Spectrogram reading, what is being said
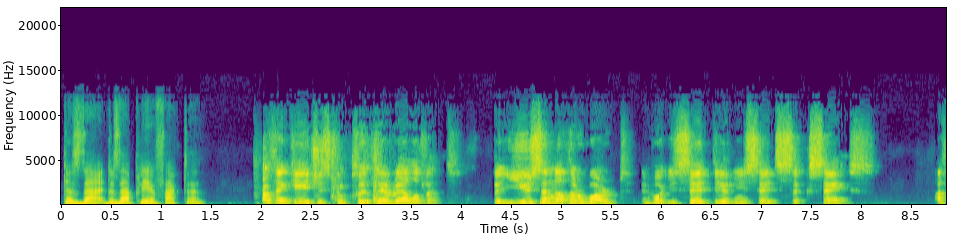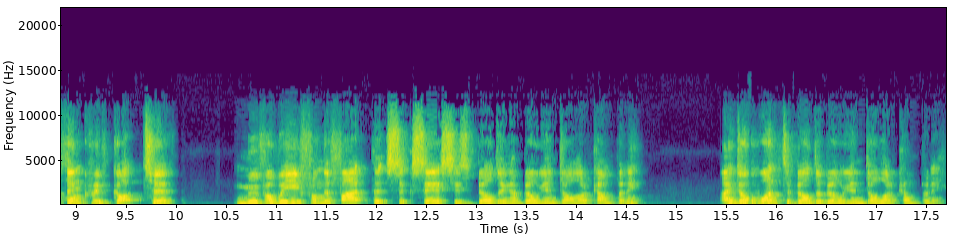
does that does that play a factor? I think age is completely irrelevant. But use another word in what you said there, and you said success. I think we've got to move away from the fact that success is building a billion dollar company. I don't want to build a billion dollar company.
